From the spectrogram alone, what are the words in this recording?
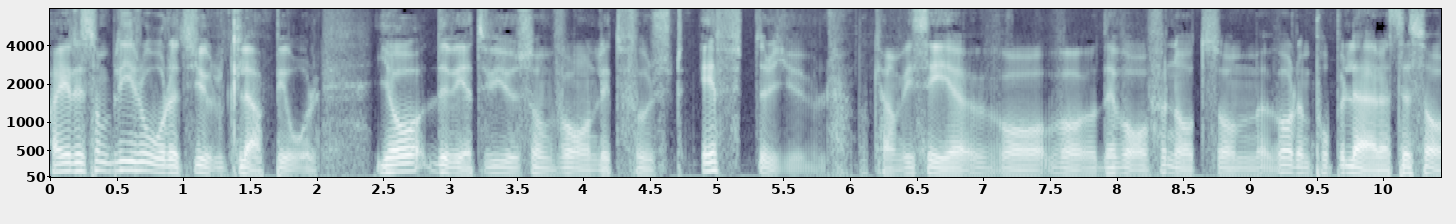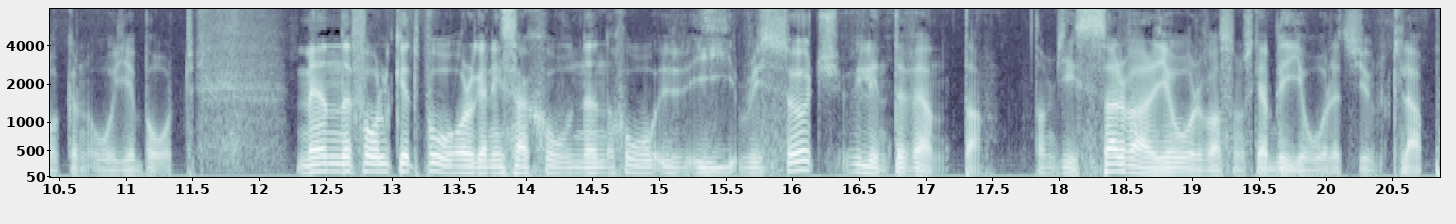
Vad är det som blir årets julklapp i år? Ja, det vet vi ju som vanligt först efter jul. Då kan vi se vad, vad det var för något som var den populäraste saken att ge bort. Men folket på organisationen HUI Research vill inte vänta. De gissar varje år vad som ska bli årets julklapp.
